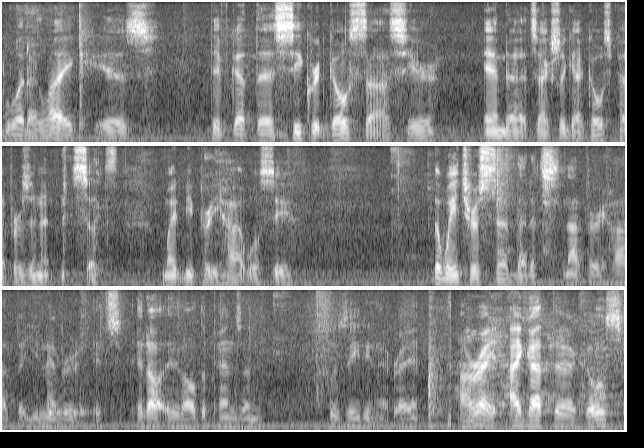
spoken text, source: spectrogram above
What I like is they've got the secret ghost sauce here, and uh, it's actually got ghost peppers in it, so it might be pretty hot. We'll see. The waitress said that it's not very hot, but you never. It's it all it all depends on who's eating it, right? All right, I got the ghost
